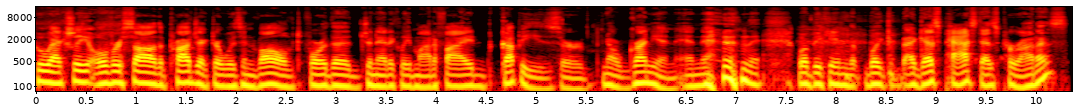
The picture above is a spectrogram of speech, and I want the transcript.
who actually oversaw the project or was involved for the genetically modified guppies or you know grunion, and then what became the what I guess passed as piranhas.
